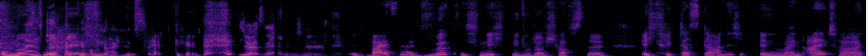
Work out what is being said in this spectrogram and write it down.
Um nur ins Bett gehen. um nur ins Bett gehen. Ich weiß ehrlich nicht. Ich weiß halt wirklich nicht, wie du das schaffst, ne? Ich krieg das gar nicht in meinen Alltag.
